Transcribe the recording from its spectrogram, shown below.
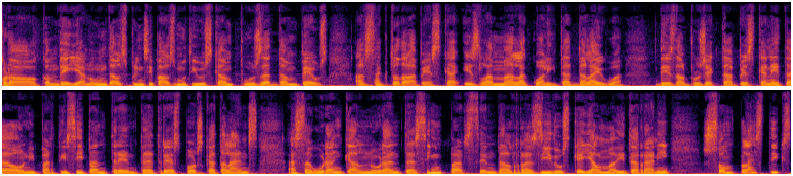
Però, com deien, un dels principals motius que han posat d'en peus al sector de la pesca és la mala qualitat de l'aigua. Des del projecte Pesca Neta, on hi participen 33 ports catalans, asseguren que el 95% dels residus que hi ha al Mediterrani són plàstics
